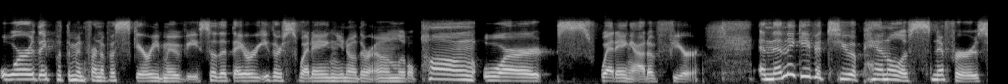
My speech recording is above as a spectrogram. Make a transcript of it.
or they put them in front of a scary movie, so that they were either sweating, you know, their own little pong or sweating out of fear. And then they gave it to a panel of sniffers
